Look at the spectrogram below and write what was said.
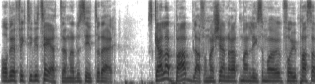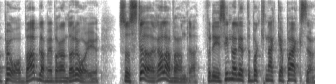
av effektiviteten när du sitter där. Ska alla babbla, för man känner att man liksom får ju passa på att babbla med varandra då ju. Så stör alla varandra, för det är så himla lätt att bara knacka på axeln.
